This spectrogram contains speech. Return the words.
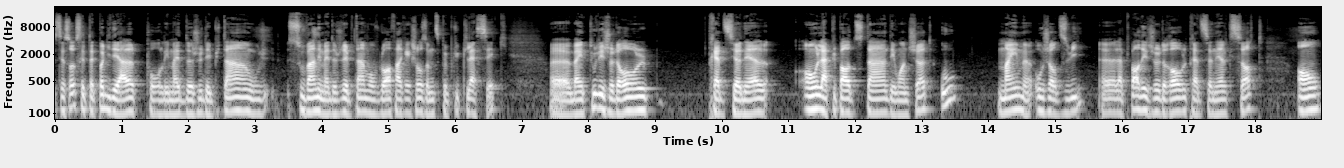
c'est sûr que c'est peut-être pas l'idéal pour les maîtres de jeu débutants ou souvent les maîtres de jeu débutants vont vouloir faire quelque chose d'un petit peu plus classique. Euh, ben tous les jeux de rôle traditionnels ont la plupart du temps des one-shots ou même aujourd'hui, euh, la plupart des jeux de rôle traditionnels qui sortent ont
